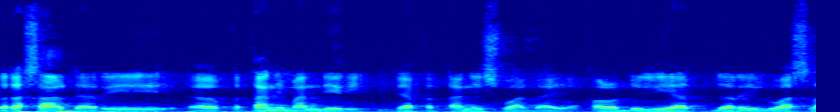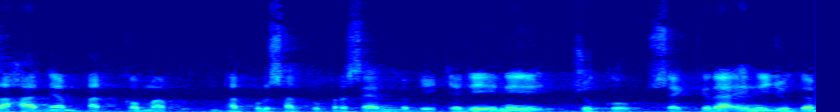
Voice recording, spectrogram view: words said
berasal dari uh, petani mandiri, ya petani swadaya. Kalau dilihat dari luas lahannya 4,41 persen lebih. Jadi ini cukup. Saya kira ini juga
